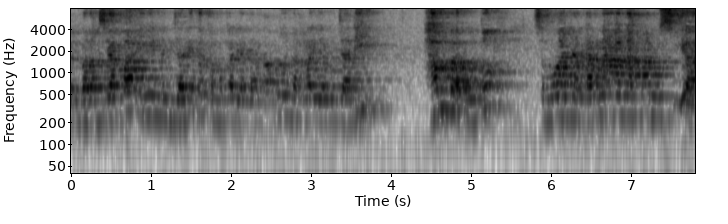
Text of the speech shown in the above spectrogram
dan barang siapa ingin menjadi terkemuka di antara kamu hendaklah ia menjadi hamba untuk semuanya karena anak manusia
